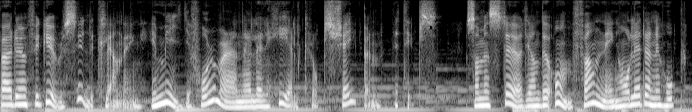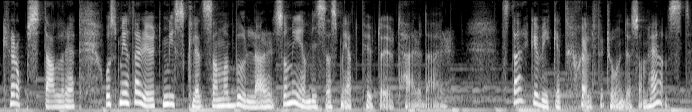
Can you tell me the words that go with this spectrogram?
Bär du en figursydd klänning är midjeformaren eller helkroppsshapen ett tips. Som en stödjande omfamning håller den ihop kroppsstallret och smetar ut missklädsamma bullar som envisas med att puta ut här och där. Stärker vilket självförtroende som helst.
